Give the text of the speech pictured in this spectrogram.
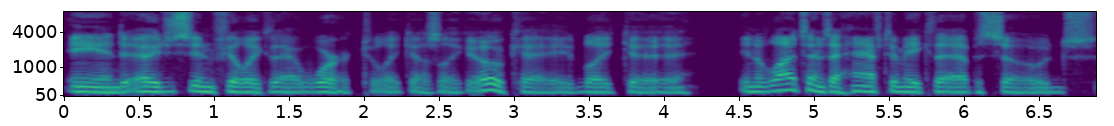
and I just didn't feel like that worked. Like I was like, okay, like, uh, and a lot of times I have to make the episodes,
